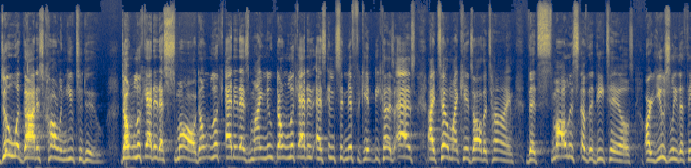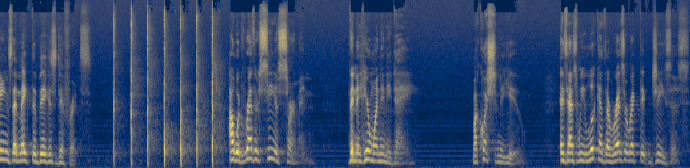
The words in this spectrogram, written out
Do what God is calling you to do. Don't look at it as small. Don't look at it as minute. Don't look at it as insignificant because, as I tell my kids all the time, the smallest of the details are usually the things that make the biggest difference. I would rather see a sermon than to hear one any day. My question to you is as we look at the resurrected Jesus,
